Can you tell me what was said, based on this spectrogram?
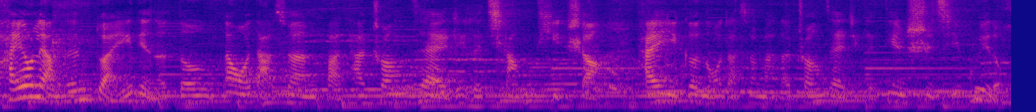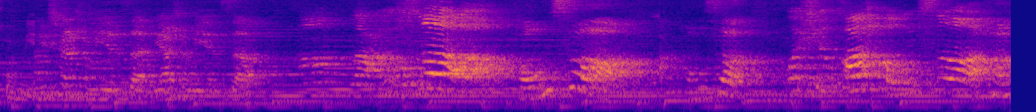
还有两根短一点的灯。那我打算把它装在这个墙体上，还有一个呢，我打算把它装在这个电视机柜的后面。你喜欢什么颜色？你要什么颜色？嗯，蓝色。红色。红色。我喜欢红色。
